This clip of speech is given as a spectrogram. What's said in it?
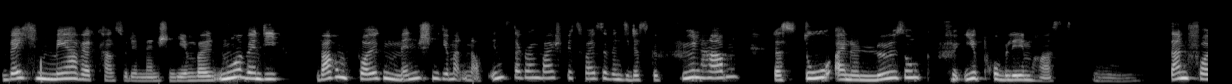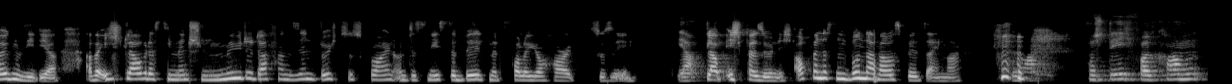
welchen Mehrwert kannst du den Menschen geben, weil nur wenn die Warum folgen Menschen jemanden auf Instagram beispielsweise, wenn sie das Gefühl haben, dass du eine Lösung für ihr Problem hast? Mhm. Dann folgen sie dir. Aber ich glaube, dass die Menschen müde davon sind, durchzuscrollen und das nächste Bild mit Follow Your Heart zu sehen. Ja. Glaube ich persönlich. Auch wenn es ein wunderbares Bild sein mag. Ja, verstehe ich vollkommen.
